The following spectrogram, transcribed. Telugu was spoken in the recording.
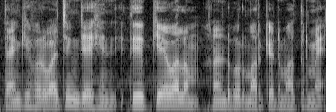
Thank you for watching. Jai Hind. ఇది కేవలం అనంతపూర్ మార్కెట్ మాత్రమే.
